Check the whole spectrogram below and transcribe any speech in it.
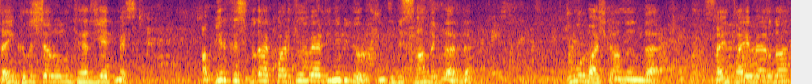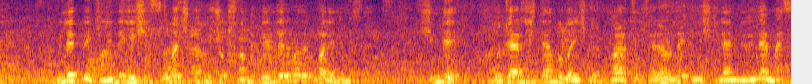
Sayın Kılıçdaroğlu'nu tercih etmesi. Bir kısmı da AK Parti'ye oy verdiğini biliyoruz. Çünkü biz sandıklarda Cumhurbaşkanlığında Sayın Tayyip Erdoğan milletvekilliğinde yeşil sola çıkan birçok sandık verileri var elimizde. Şimdi bu tercihten dolayı hiçbir parti terörle ilişkilendirilemez.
